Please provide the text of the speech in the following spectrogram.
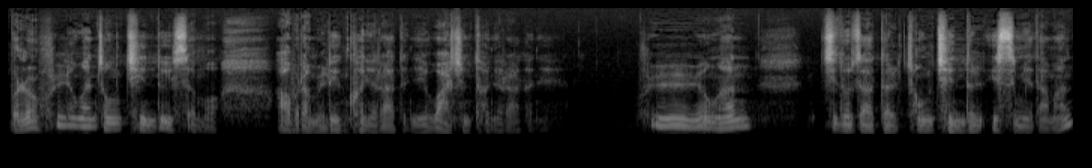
물론 훌륭한 정치인도 있어요. 뭐 아브라함 링컨이라든지 와싱턴이라든지 훌륭한 지도자들, 정치인들 있습니다만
